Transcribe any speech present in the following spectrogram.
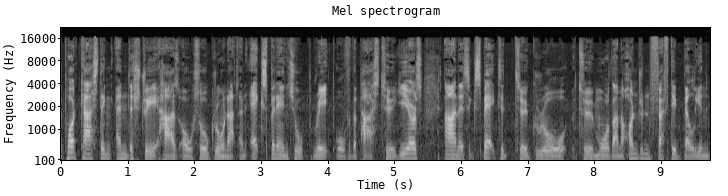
The podcasting industry has also grown at an exponential rate over the past two years, and it's expected to grow to more than a $150 billion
